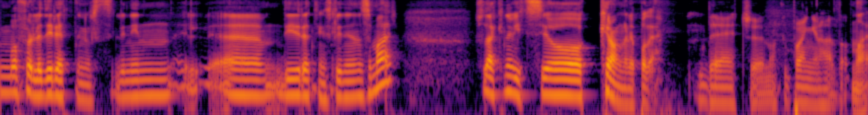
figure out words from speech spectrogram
må følge de retningslinjene, eh, de retningslinjene som er. Så det er ikke noe vits i å krangle på det. Det er ikke noe poeng i det hele tatt. Nei.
